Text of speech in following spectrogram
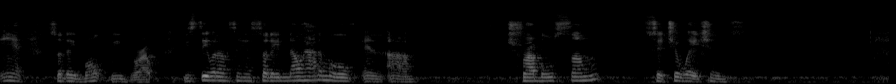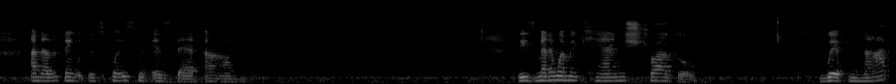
in so they won't be broke. You see what i'm saying? So they know how to move in um, troublesome situations. Another thing with displacement is that um, these men and women can struggle with not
